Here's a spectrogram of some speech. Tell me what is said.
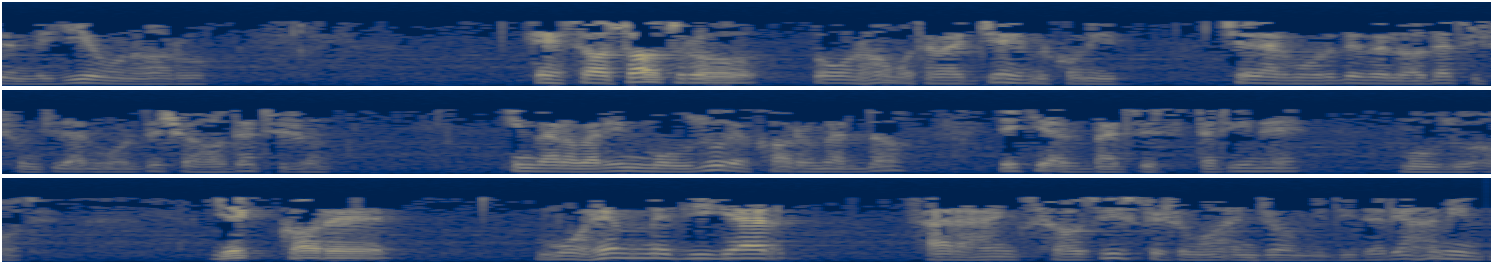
زندگی اونها رو احساسات رو به اونها متوجه می‌کنید. چه در مورد ولادتشون چه در مورد شهادتشون. این بنابراین موضوع کار مدا یکی از برجسترین موضوعاته یک کار مهم دیگر فرهنگ سازی است که شما انجام می‌دید. یعنی همین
